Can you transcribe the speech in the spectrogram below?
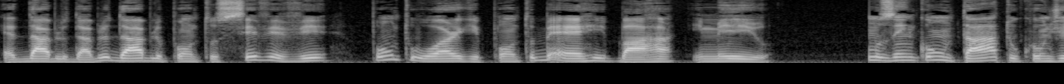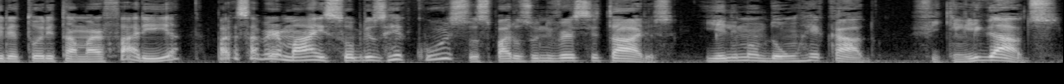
é www.cvv.org.br/e-mail. Estamos em contato com o diretor Itamar Faria para saber mais sobre os recursos para os universitários e ele mandou um recado. Fiquem ligados.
